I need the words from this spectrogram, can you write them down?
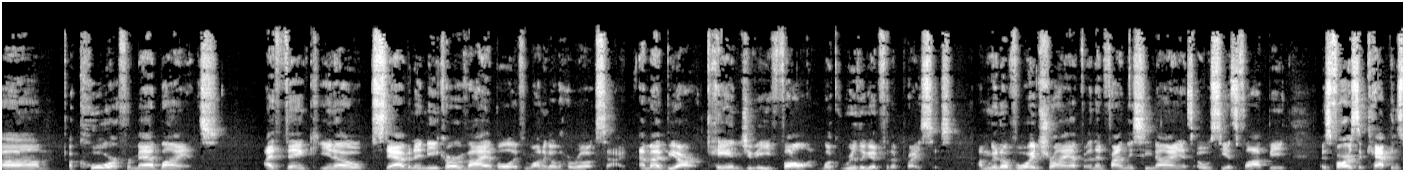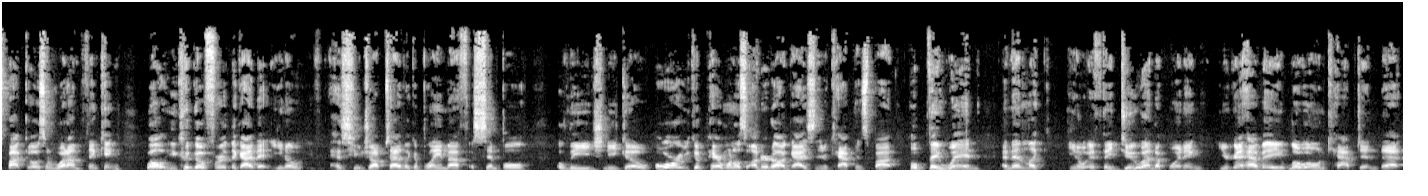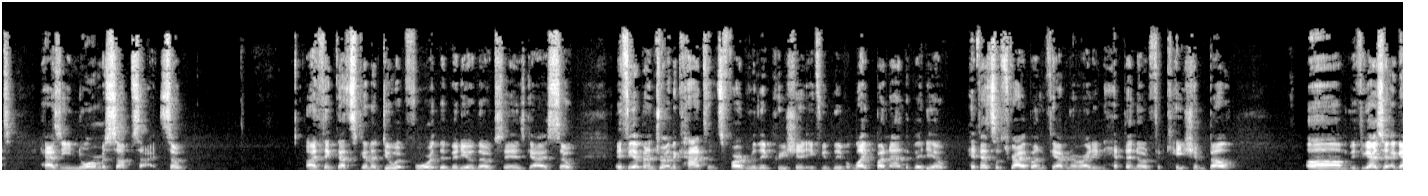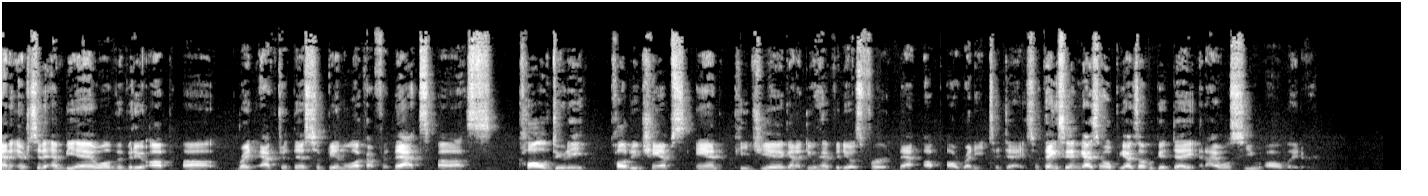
um, a core for Mad Lions. I think, you know, stavn and Nico are viable if you want to go the heroic side. MIBR, KNGV, Fallen look really good for the prices. I'm going to avoid Triumph, and then finally C9, it's oSee, it's Floppy. As far as the captain spot goes and what I'm thinking, well, you could go for the guy that, you know, has huge upside, like a blameF, a Simple, a EliGE, Nico, or you could pair one of those underdog guys in your captain spot, hope they win, and then, like, you know, if they do end up winning, you're going to have a low owned captain that has enormous upside. So I think that's going to do it for the video, though, today, guys. So if you have been enjoying the content so far, I'd really appreciate it if you leave a like button on the video, hit that subscribe button if you haven't already, and hit that notification bell. Um, if you guys are, again, interested in NBA, we'll have a video up uh, right after this, so be on the lookout for that. Uh, Call of Duty, Call of Duty Champs, and PGA. Again, I do have videos for that up already today. So thanks again, guys. I hope you guys have a good day, and I will see you all later.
